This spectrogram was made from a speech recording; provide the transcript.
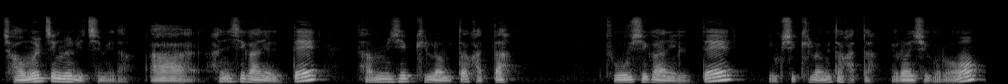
점을 찍는 위치입니다. 아, 1시간일 때 30km 갔다. 2시간일 때 60km 갔다. 이런 식으로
